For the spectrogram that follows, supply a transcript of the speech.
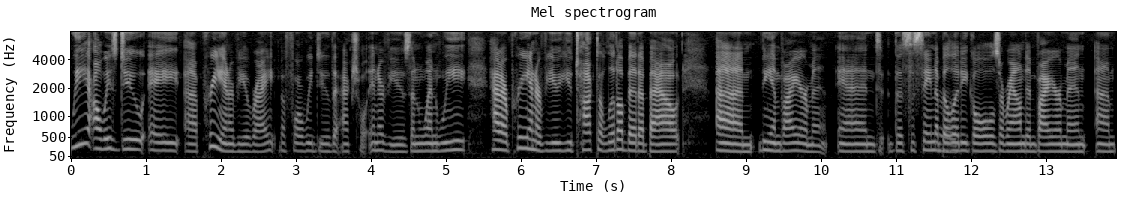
we always do a uh, pre-interview, right, before we do the actual interviews. And when we had our pre-interview, you talked a little bit about um, the environment and the sustainability goals around environment. Um,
